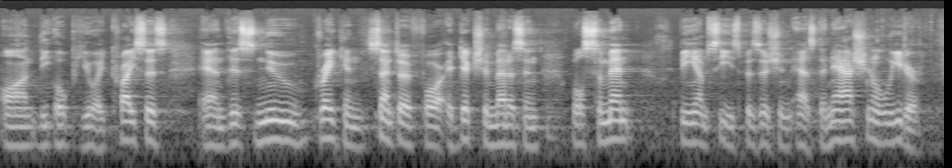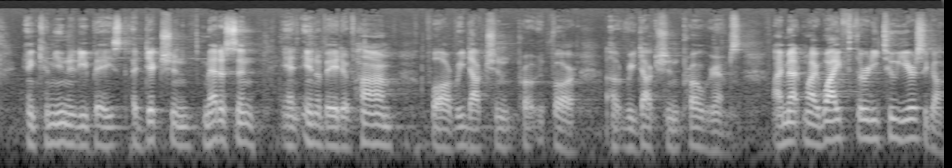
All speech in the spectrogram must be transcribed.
on the opioid crisis. And this new Grayken Center for Addiction Medicine will cement BMC's position as the national leader in community-based addiction medicine and innovative harm for reduction, pro- for uh, reduction programs. I met my wife 32 years ago.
